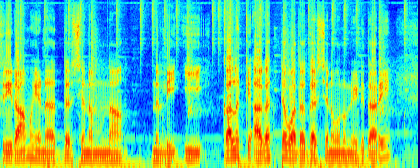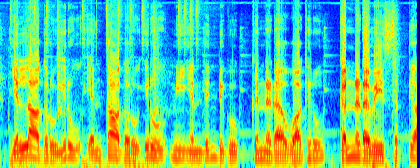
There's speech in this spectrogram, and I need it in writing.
ಶ್ರೀರಾಮಾಯಣ ದರ್ಶನಂನಲ್ಲಿ ಈ ಕಾಲಕ್ಕೆ ಅಗತ್ಯವಾದ ದರ್ಶನವನ್ನು ನೀಡಿದ್ದಾರೆ. ಎಲ್ಲಾದರೂ ಇರು, ಎಂತಾದರೂ ಇರು, ನೀ ಎಂದೆಂದಿಗೂ ಕನ್ನಡವಾಗಿರು. ಕನ್ನಡವೇ ಸತ್ಯ,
